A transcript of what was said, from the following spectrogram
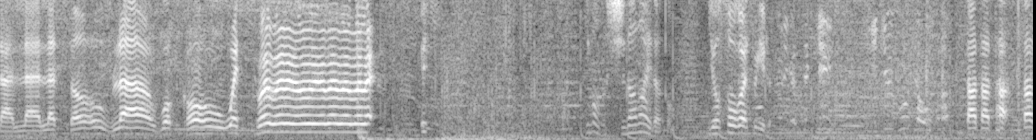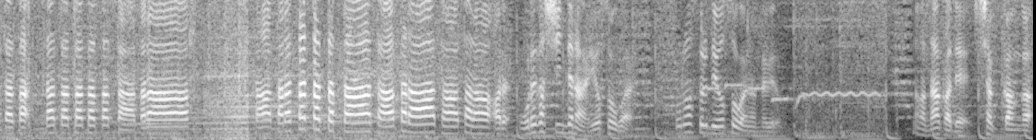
ラララソーラをこうえウェウェウェウェウェウェウェえ今の死なないだと。予想外すぎる。タタタタタタタタタタタタタラタタラタタタタタタラタタラあれ俺が死んでない予想外それはそれで予想外なんだけどなんか中で借款が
